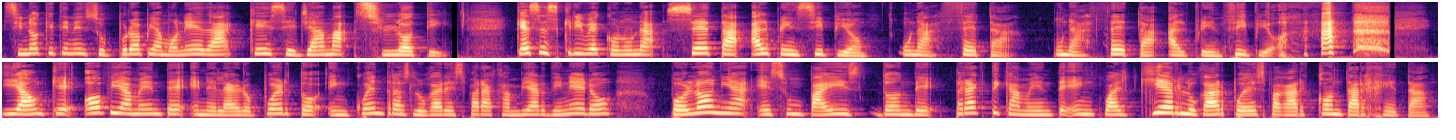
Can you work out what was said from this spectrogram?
sino que tienen su propia moneda que se llama zloty, que se escribe con una Z al principio, una Z, una Z al principio. y aunque obviamente en el aeropuerto encuentras lugares para cambiar dinero, Polonia es un país donde prácticamente en cualquier lugar puedes pagar con tarjeta.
